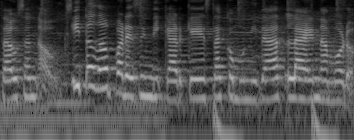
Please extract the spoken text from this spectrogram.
Thousand Oaks. Y todo parece indicar que esta comunidad la enamoró.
